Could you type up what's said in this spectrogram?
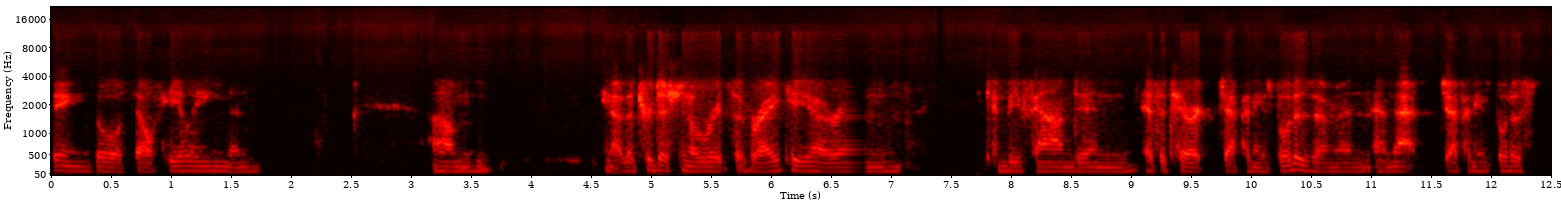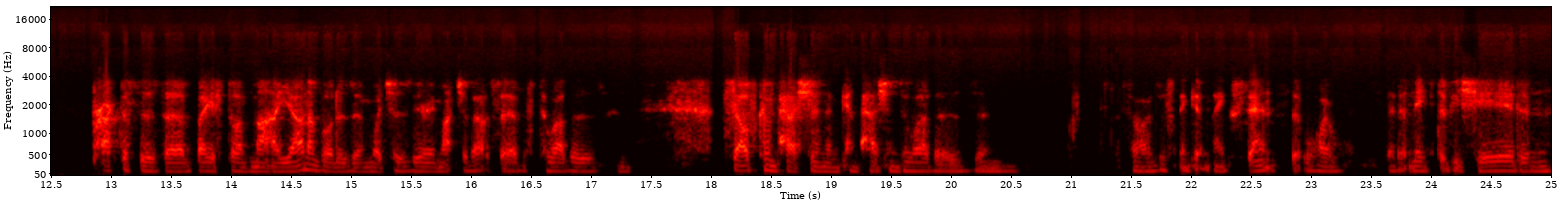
things, or self healing and um, you know, the traditional roots of Reiki are in, can be found in esoteric Japanese Buddhism, and, and that Japanese Buddhist practices are based on Mahayana Buddhism, which is very much about service to others and self compassion and compassion to others. And so I just think it makes sense that why that it needs to be shared, and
